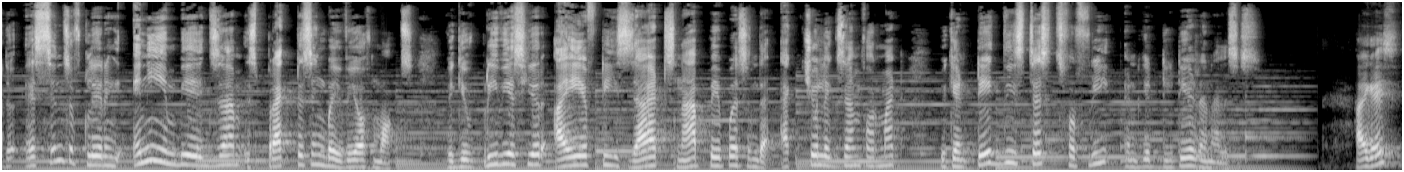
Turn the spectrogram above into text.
The essence of clearing any MBA exam is practicing by way of mocks. We give previous year IIFT, XAT, SNAP papers in the actual exam format. You can take these tests for free and get detailed analysis. Hi guys,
